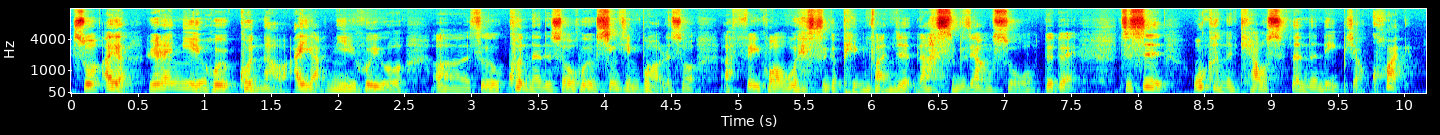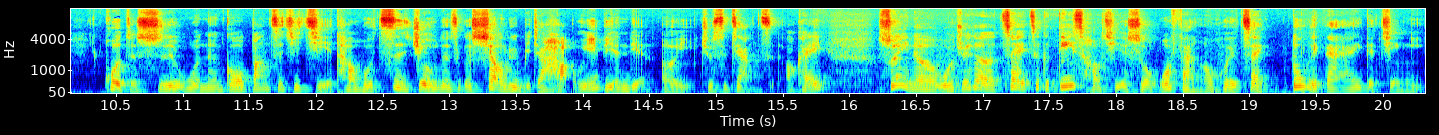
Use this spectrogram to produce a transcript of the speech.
说：“哎呀，原来你也会有困扰啊，哎呀，你也会有呃这个困难的时候，会有心情不好的时候啊。”废话，我也是个平凡人啊，是不是这样说？对不对？只是我可能调试的能力比较快。或者是我能够帮自己解套或自救的这个效率比较好一点点而已，就是这样子，OK。所以呢，我觉得在这个低潮期的时候，我反而会再多给大家一个建议，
